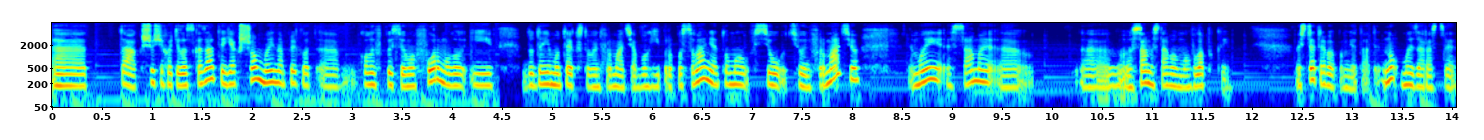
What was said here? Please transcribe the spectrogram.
Е, так, що ще хотіла сказати, якщо ми, наприклад, е, коли вписуємо формулу і додаємо текстову інформацію або про посилання, тому всю цю інформацію ми саме, е, е, саме ставимо в лапки. Ось це треба пам'ятати. Ну, ми зараз це,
